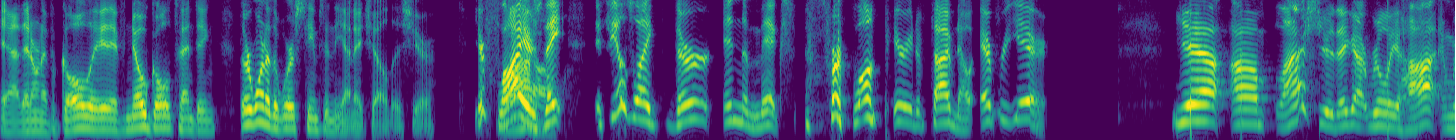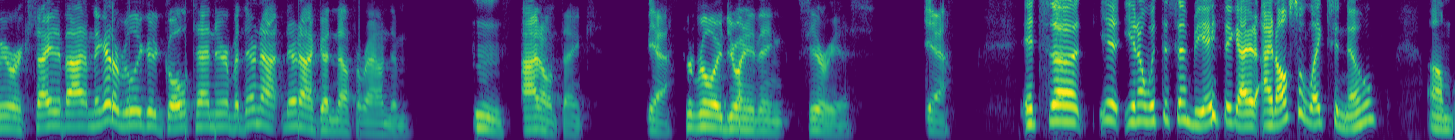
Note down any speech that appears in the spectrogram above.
yeah. They don't have a goalie. They have no goaltending. They're one of the worst teams in the NHL this year. Your Flyers, Wow. they it feels like they're in the mix for a long period of time now, every year. Yeah, um, last year they got really hot and we were excited about them. They got a really good goaltender, but they're not they're not good enough around him. Mm, I don't think yeah. to really do anything serious. Yeah. It's uh you, you know with this NBA thing I'd, I'd also like to know um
